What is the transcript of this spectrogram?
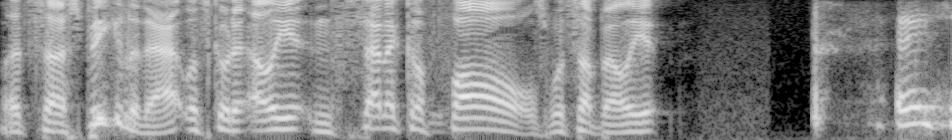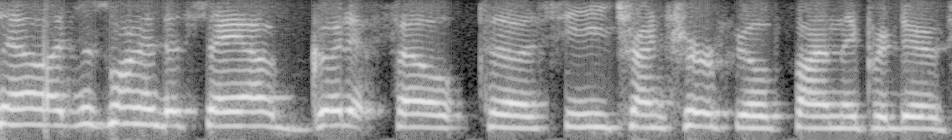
Let's, uh, speaking of that, let's go to Elliot in Seneca Falls. What's up, Elliot? Hey, Sal, I just wanted to say how good it felt to see Trent Sherfield finally produce.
